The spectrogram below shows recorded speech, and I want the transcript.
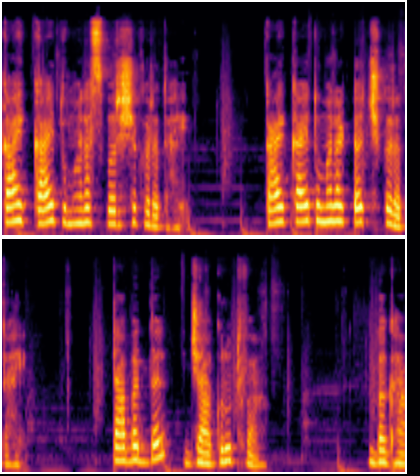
काय काय तुम्हाला स्पर्श करत आहे? काय काय तुम्हाला टच करत आहे? त्याबद्दल जागृत व्हा. बघा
